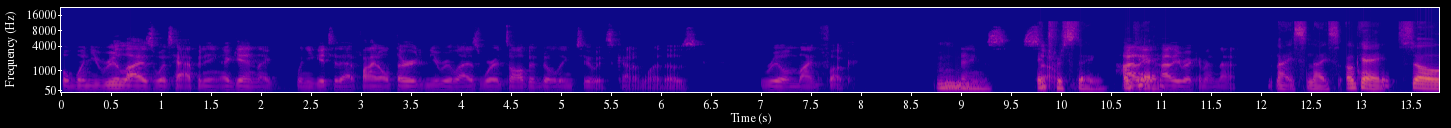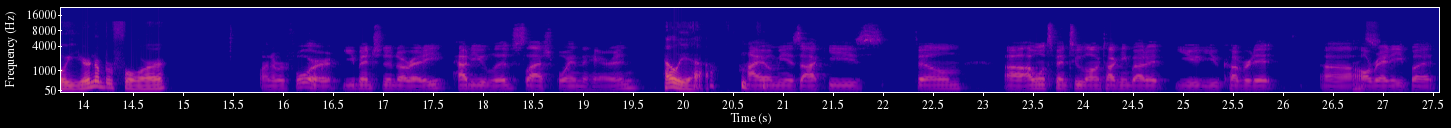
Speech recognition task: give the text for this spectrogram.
but when you realize what's happening, again, like when you get to that final third and you realize where it's all been building to, it's kind of one of those real mind fuck mm, things. So interesting. highly Okay. highly recommend that. Nice, nice. Okay. So you're number four. My number four, you mentioned it already. How do you live? Slash Boy and the Heron. Hell yeah. Hayao Miyazaki's film. Uh, I won't spend too long talking about it. You you covered it uh, Nice. already, but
